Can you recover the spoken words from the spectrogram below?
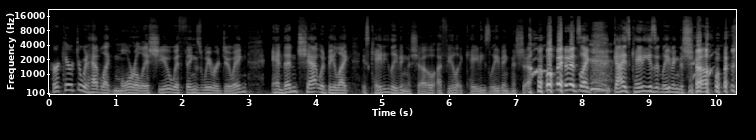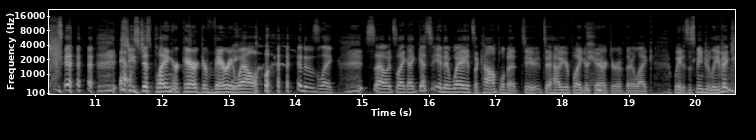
her character would have like moral issue with things we were doing and then chat would be like is Katie leaving the show? I feel like Katie's leaving the show. And it's like guys Katie isn't leaving the show. She's just playing her character very well. And it was like so it's like I guess in a way it's a compliment to to how you're playing your character if they're like wait does this mean you're leaving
